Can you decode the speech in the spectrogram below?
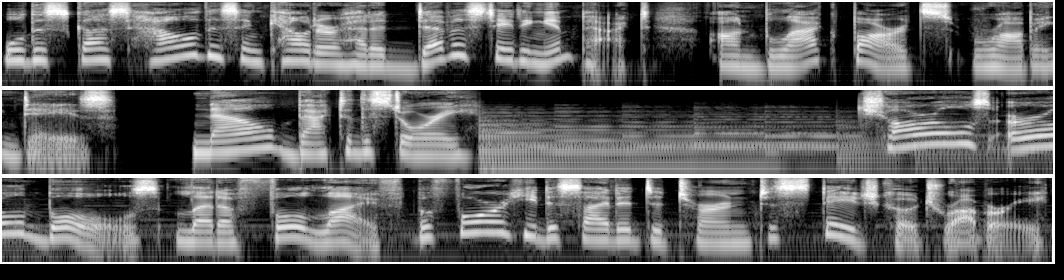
we'll discuss how this encounter had a devastating impact on Black Bart's robbing days. Now, back to the story. Charles Earl Bowles led a full life before he decided to turn to stagecoach robbery.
